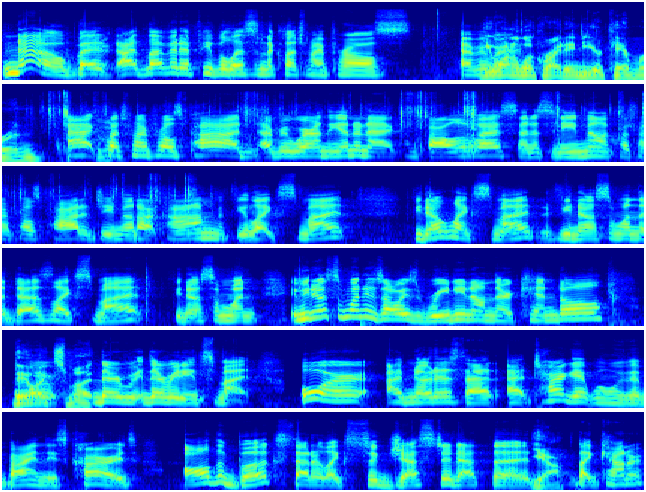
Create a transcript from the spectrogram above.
No, but I'd love it if people listen to Clutch My Pearls everywhere. You want to look right into your camera and at Clutch My Pearls Pod everywhere on the internet. Come follow us. Send us an email at clutchmypearlspod at gmail.com. If you like smut, if you don't like smut, if you know someone that does like smut, if you know someone, if you know someone who's always reading on their Kindle, They like smut. They're they're reading smut. Or I've noticed that at Target when we've been buying these cards, all the books that are like suggested at the Yeah. like counter.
